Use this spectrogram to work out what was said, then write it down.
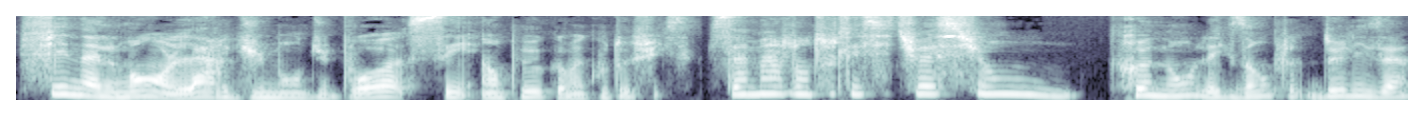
Finalement, l'argument du poids, c'est un peu comme un couteau suisse. Ça marche dans toutes les situations. Prenons l'exemple de Lisa.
